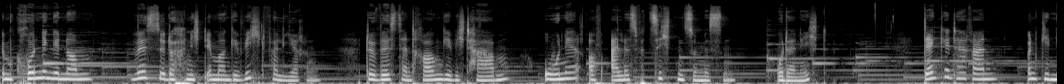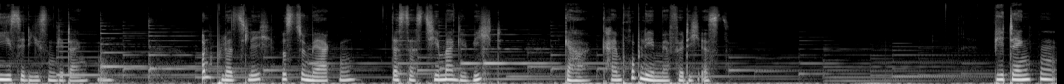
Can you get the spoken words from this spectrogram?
Im Grunde genommen willst du doch nicht immer Gewicht verlieren. Du willst dein Traumgewicht haben, ohne auf alles verzichten zu müssen, oder nicht? Denke daran und genieße diesen Gedanken. Und plötzlich wirst du merken, dass das Thema Gewicht gar kein Problem mehr für dich ist. Wir denken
